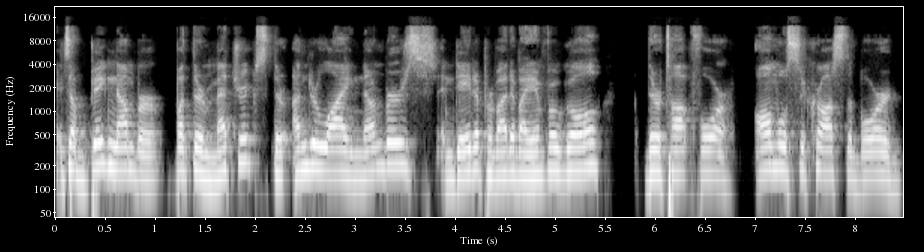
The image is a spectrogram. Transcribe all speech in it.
It's a big number, but their metrics, their underlying numbers and data provided by Infogol, they're top four almost across the board,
